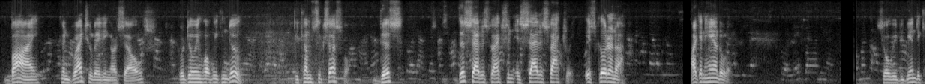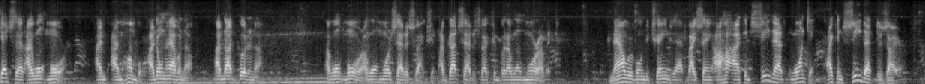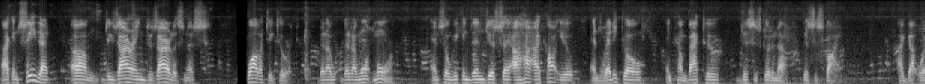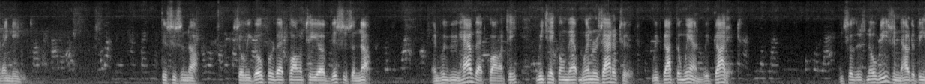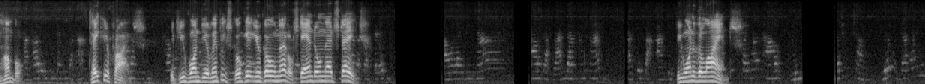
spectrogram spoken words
by congratulating ourselves for doing what we can do, become successful. This this satisfaction is satisfactory. It's good enough. I can handle it. So we begin to catch that I want more. I'm I'm humble. I don't have enough. I'm not good enough. I want more. I want more satisfaction. I've got satisfaction, but I want more of it. Now we're going to change that by saying, aha, I can see that wanting. I can see that desire. I can see that um, desiring desirelessness quality to it that I that I want more. And so we can then just say, aha, I caught you and let it go and come back to this is good enough. This is fine. I got what I need. This is enough. So we go for that quality of this is enough. And when we have that quality, we take on that winner's attitude. We've got the win, we've got it. And so there's no reason now to be humble. Take your prize. If you've won the Olympics, go get your gold medal. Stand on that stage. Be one of the lions.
